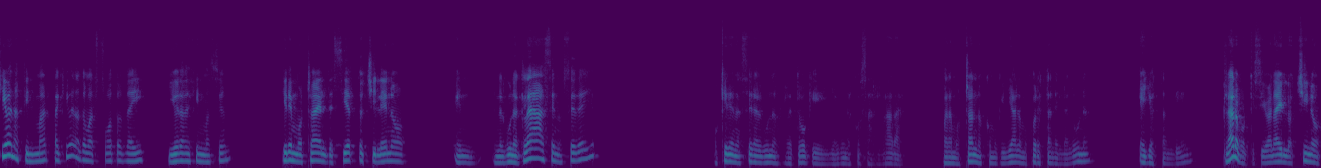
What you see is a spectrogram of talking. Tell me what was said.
¿Qué van a filmar? ¿Para qué van a tomar fotos de ahí y horas de filmación? ¿Quieren mostrar el desierto chileno en, en alguna clase, no sé de ello? ¿O quieren hacer algunos retoques y algunas cosas raras para mostrarnos como que ya a lo mejor están en la luna, ellos también. Claro, porque si van a ir los chinos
